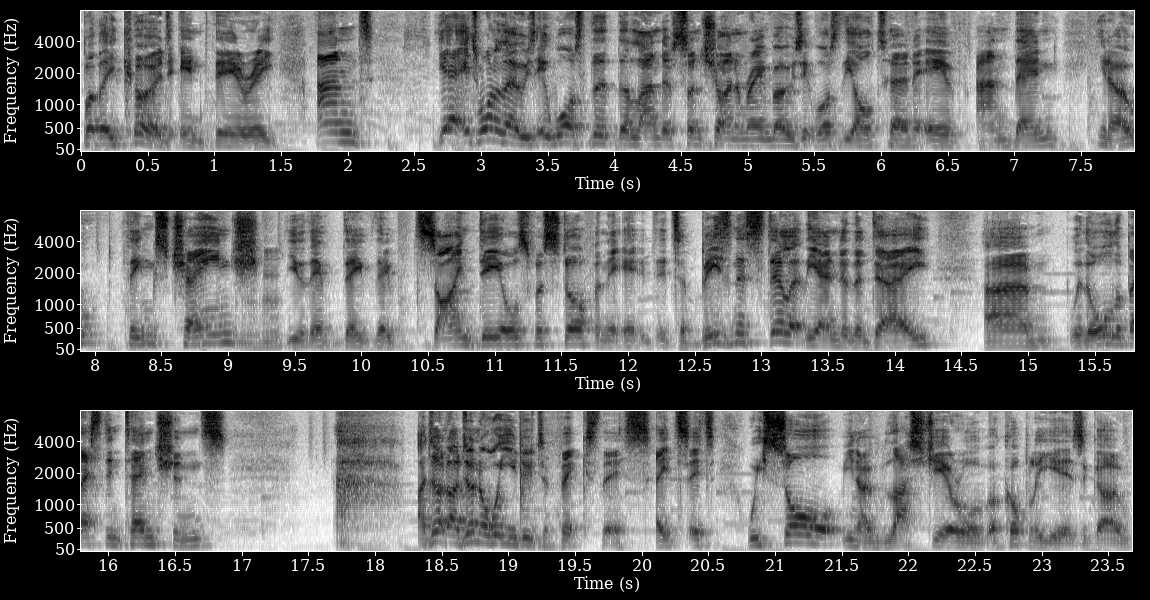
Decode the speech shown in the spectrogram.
but they could in theory. And yeah, it's one of those. It was the, the land of sunshine and rainbows. It was the alternative, and then you know things change. Mm-hmm. You they've, they've they've signed deals for stuff, and it, it's a business still at the end of the day. Um, with all the best intentions, I don't. I don't know what you do to fix this. It's. It's. We saw, you know, last year or a couple of years ago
